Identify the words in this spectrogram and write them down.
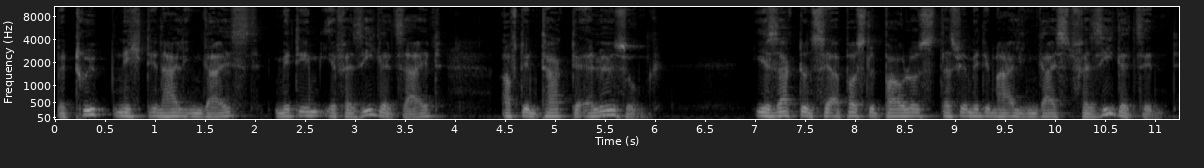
Betrübt nicht den Heiligen Geist, mit dem ihr versiegelt seid, auf den Tag der Erlösung. Hier sagt uns der Apostel Paulus, dass wir mit dem Heiligen Geist versiegelt sind.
